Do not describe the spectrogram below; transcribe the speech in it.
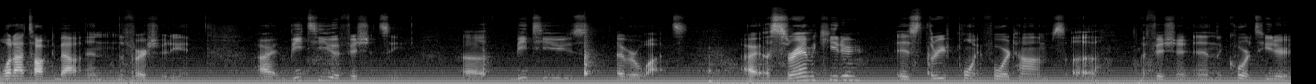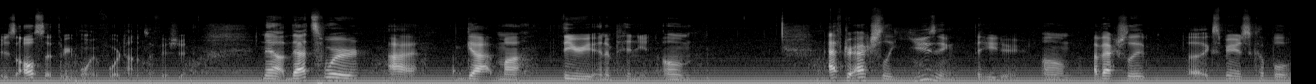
what I talked about in the first video. Alright, BTU efficiency. Uh, BTUs over watts. Alright, a ceramic heater is 3.4 times uh, efficient and the quartz heater is also 3.4 times efficient. Now that's where I got my theory and opinion. Um, after actually using the heater, um, I've actually uh, experienced a couple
